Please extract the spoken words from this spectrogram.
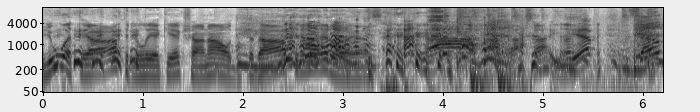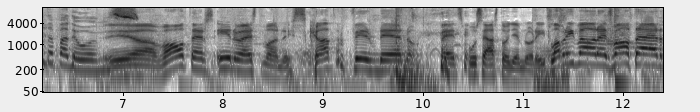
ļoti ātri liek iekšā naudu, tad ātri vairojās. yep. Zelta padoms. Jā, Walters Investmanis katru pirmdienu pēc pusē astoņiem no rīta. Labrīt, vēlreiz, Walter!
